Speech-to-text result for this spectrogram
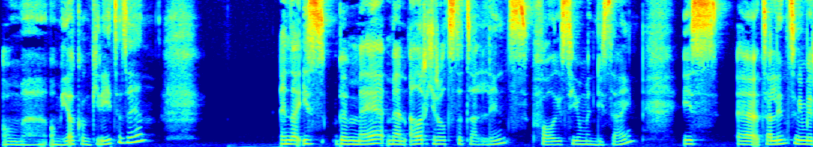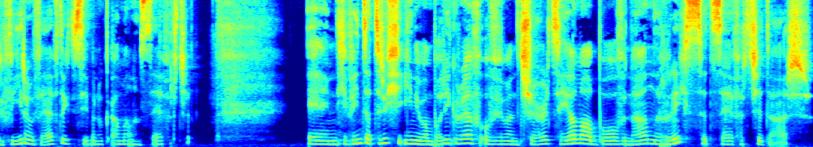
om, uh, om heel concreet te zijn. En dat is bij mij mijn allergrootste talent, volgens Human Design, is uh, talent nummer 54. Dus die hebben ook allemaal een cijfertje. En je vindt dat terug in je bodygraph of je chart, helemaal bovenaan rechts het cijfertje daar.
